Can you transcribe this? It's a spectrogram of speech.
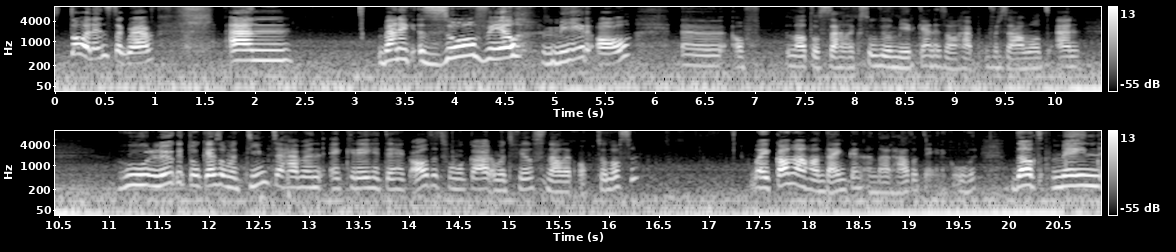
stomme Instagram. En ben ik zoveel meer al, uh, of laat ons zeggen dat ik zoveel meer kennis al heb verzameld. En hoe leuk het ook is om een team te hebben, ik krijg het eigenlijk altijd voor elkaar om het veel sneller op te lossen. Maar je kan wel gaan denken, en daar gaat het eigenlijk over, dat mijn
